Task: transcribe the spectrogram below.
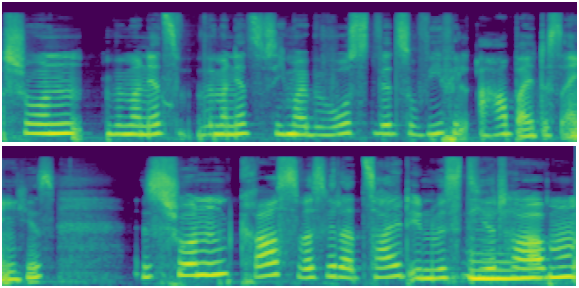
schon, wenn man jetzt, wenn man jetzt sich mal bewusst wird, so wie viel Arbeit das eigentlich ist, ist schon krass, was wir da Zeit investiert haben,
